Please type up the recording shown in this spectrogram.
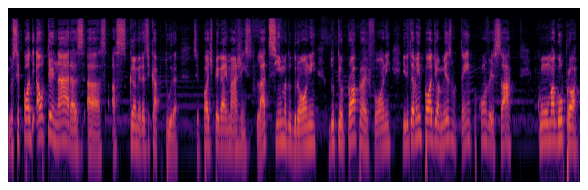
E você pode alternar as, as, as câmeras de captura. Você pode pegar imagens lá de cima do drone, do teu próprio iPhone. Ele também pode, ao mesmo tempo, conversar com uma GoPro.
